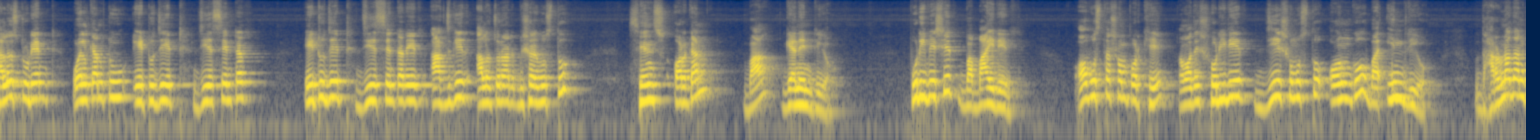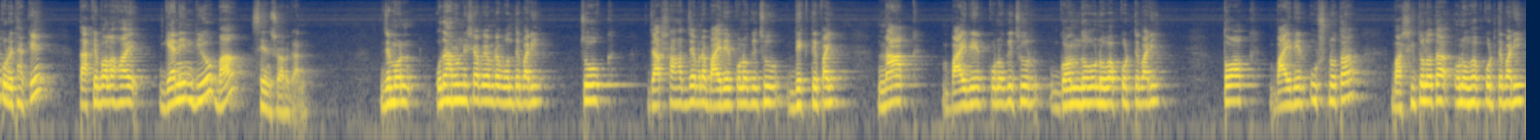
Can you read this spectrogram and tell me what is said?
Hello student welcome to A to Z GS centre A to Z GS সেন্টারের আজকের আলোচনার বিষয়বস্তু sense organ বা জ্ঞানেন্দ্রিয়। পরিবেশের বা বাইরের অবস্থা সম্পর্কে আমাদের শরীরের যে সমস্ত অঙ্গ বা ইন্দ্রিয় ধারণা দান করে থাকে, তাকে বলা হয় জ্ঞানেন্দ্রিয় বা সেন্স অর্গান যেমন উদাহরণ হিসাবে আমরা বলতে পারি, চোখ, যার সাহায্যে আমরা বাইরের কোনো কিছু দেখতে পাই। নাক, বাইরের কোনো কিছুর গন্ধ অনুভব করতে পারি, ত্বক, বাইরের উষ্ণতা বা শীতলতা অনুভব করতে পারি,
